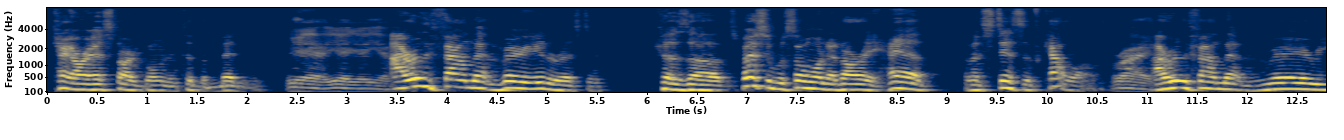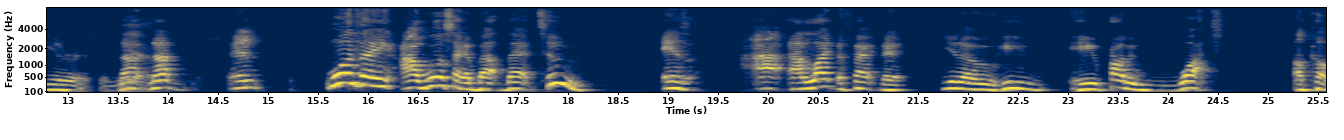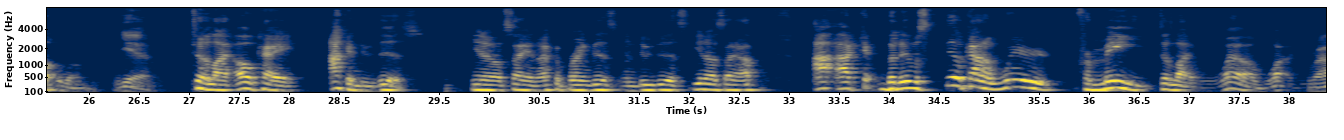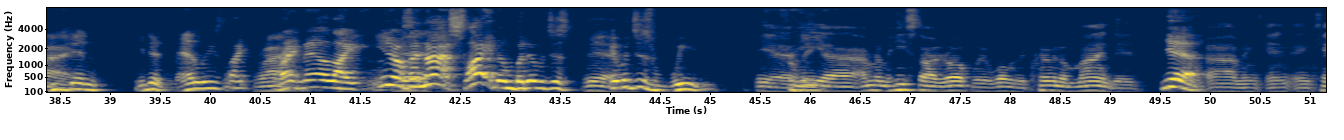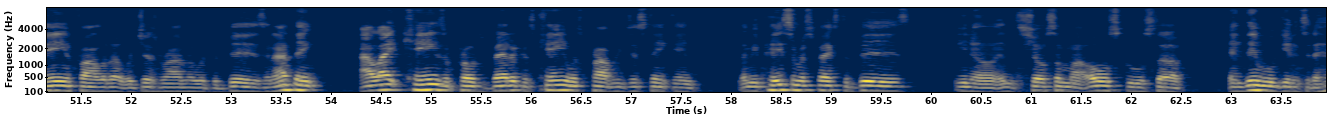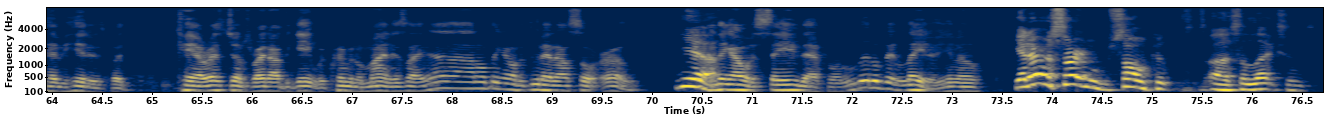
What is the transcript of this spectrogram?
KRS started going into the medleys. yeah, yeah, yeah, yeah. I really found that very interesting because, uh, especially with someone that already have an extensive catalog. right. I really found that very interesting. Not Yeah. not and one thing I will say about that too is I I like the fact that you know he he probably watched a couple of them yeah, to like okay I can do this. You know what I'm saying? I could bring this and do this. You know what I'm saying? I I, I but it was still kind of weird for me to like, well, what Right. you didn't you did medleys like Right. right, now, like you know what I'm saying? Not slighting them, but it was just yeah. it was just weird. yeah, for he. Uh, I remember he started off with what was it, Criminal Minded. Yeah. Um, and, and, and Kane followed up with just rhyming with the biz. And I think I like Kane's approach better because Kane was probably just thinking, let me pay some respects to biz, you know, and show some of my old school stuff, and then we'll get into the heavy hitters. But KRS jumps right out the gate with Criminal Mind. It's like, uh, I don't think I would have do that out so early. Yeah. I think I would have saved that for a little bit later, you know. Yeah, there were certain song uh, selections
